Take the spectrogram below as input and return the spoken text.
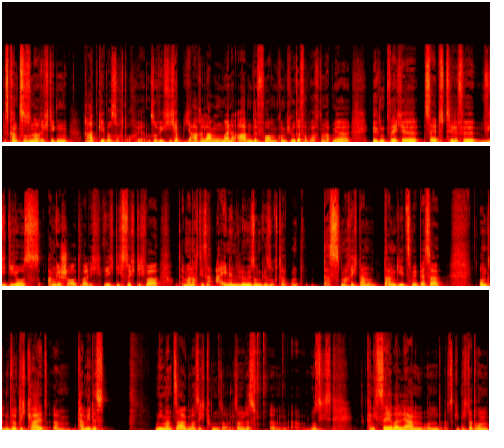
das kann zu so einer richtigen Ratgebersucht auch werden. So wie ich, ich habe jahrelang meine Abende vorm Computer verbracht und habe mir irgendwelche Selbsthilfe-Videos angeschaut, weil ich richtig süchtig war und immer nach dieser einen Lösung gesucht habe und das mache ich dann und dann geht's mir besser. Und in Wirklichkeit ähm, kann mir das niemand sagen, was ich tun soll, sondern das ähm, muss ich, kann ich selber lernen und es geht nicht darum,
